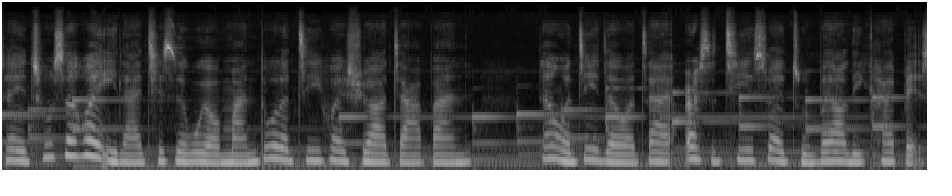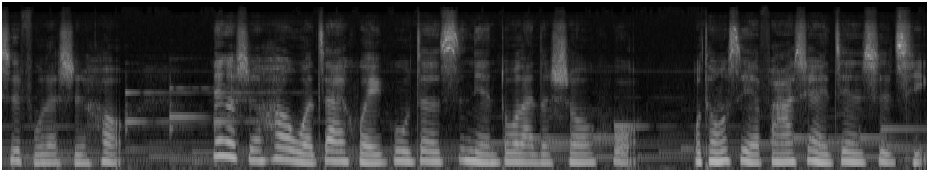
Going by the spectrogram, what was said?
所以出社会以来，其实我有蛮多的机会需要加班。但我记得我在二十七岁准备要离开北市府的时候，那个时候我在回顾这四年多来的收获，我同时也发现了一件事情：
